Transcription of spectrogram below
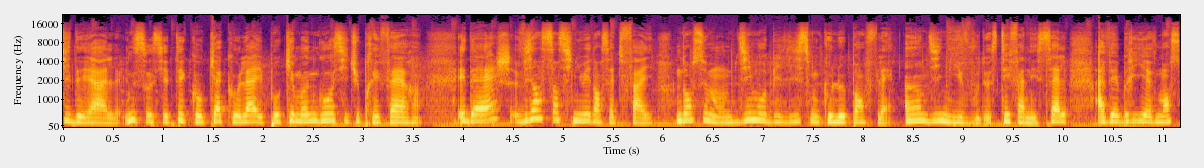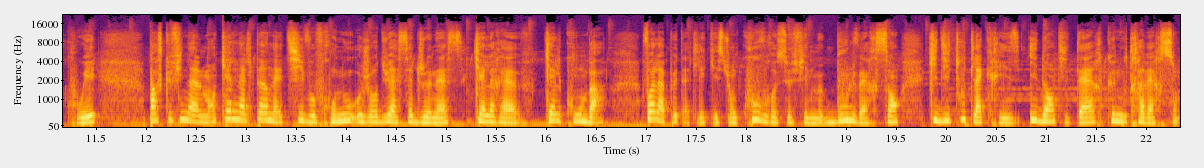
idéal, une société Coca-Cola et Pokémon Go si tu préfères. Et Daesh vient s'insinuer dans cette faille, dans ce monde d'immobilisme que le pamphlet Indignez-vous de Stéphane Essel avait brièvement secoué. Parce que finalement, quelle alternative offrons-nous aujourd'hui à cette jeunesse? Quel rêve? Quel combat? Voilà peut-être les questions qu'ouvre ce film bouleversant qui dit toute la crise identitaire que nous traversons.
